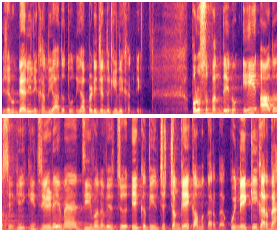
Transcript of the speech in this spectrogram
ਕਿਸੇ ਨੂੰ ਡਾਇਰੀ ਲਿਖਣ ਦੀ ਆਦਤ ਹੁੰਦੀ, ਆਪਣੀ ਜ਼ਿੰਦਗੀ ਲਿਖਣ ਦੀ। ਪਰ ਉਸ ਬੰਦੇ ਨੂੰ ਇਹ ਆਦਤ ਸੀਗੀ ਕਿ ਜਿਹੜੇ ਮੈਂ ਜੀਵਨ ਵਿੱਚ ਇੱਕ ਦਿਨ 'ਚ ਚੰਗੇ ਕੰਮ ਕਰਦਾ, ਕੋਈ ਨੇਕੀ ਕਰਦਾ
